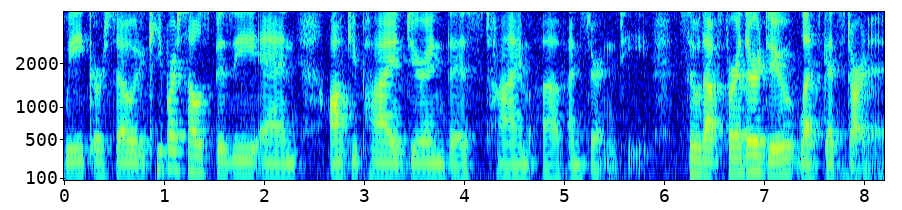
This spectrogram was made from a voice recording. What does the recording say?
week or so to keep ourselves busy and occupied during this time of uncertainty. So without further ado, let's get started.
